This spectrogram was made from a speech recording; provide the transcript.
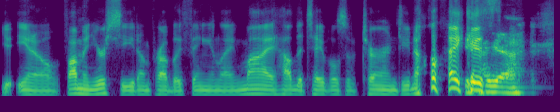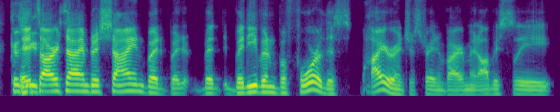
you, you know, if I'm in your seat, I'm probably thinking like, my, how the tables have turned, you know, like yeah, it's, yeah. it's you... our time to shine. But, but, but, but even before this higher interest rate environment, obviously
